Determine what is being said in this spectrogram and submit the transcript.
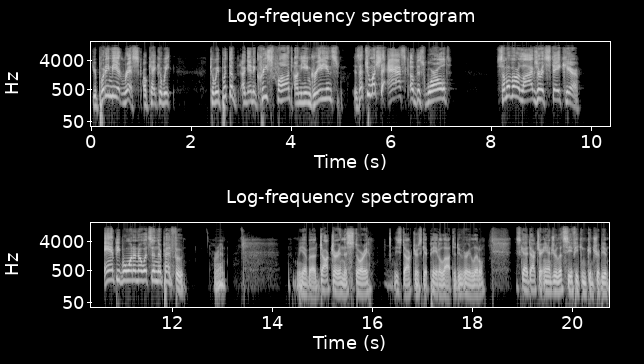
you're putting me at risk. Okay, can we can we put the an increased font on the ingredients? Is that too much to ask of this world? Some of our lives are at stake here, and people want to know what's in their pet food. All right. We have a doctor in this story. These doctors get paid a lot to do very little. This guy, Dr. Andrew, let's see if he can contribute.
